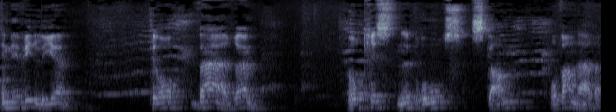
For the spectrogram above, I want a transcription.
Er vi villige til å bære vår kristne brors skam og vanære.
